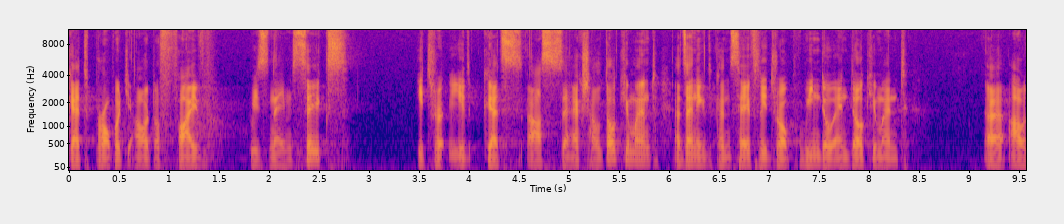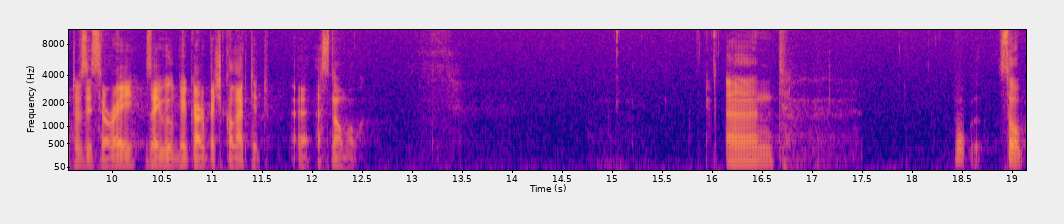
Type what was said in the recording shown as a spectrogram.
get property out of 5 with name 6. It, it gets us the actual document, and then it can safely drop window and document uh, out of this array. They will be garbage collected uh, as normal. And so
